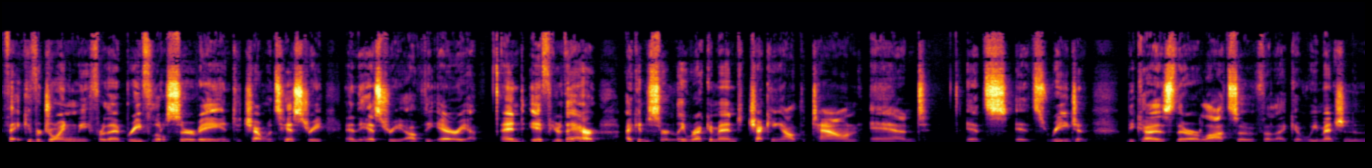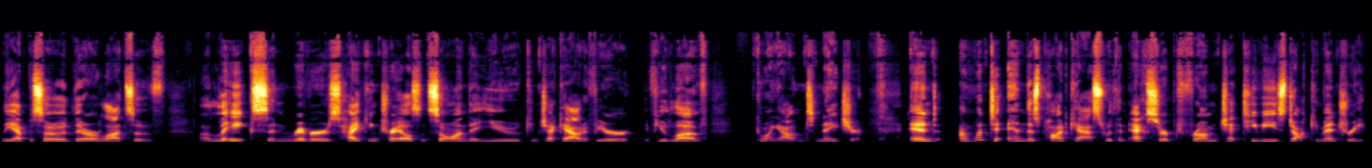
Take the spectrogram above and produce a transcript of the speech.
Thank you for joining me for that brief little survey into Chetwynd's history and the history of the area. And if you're there, I can certainly recommend checking out the town and its its region because there are lots of like we mentioned in the episode, there are lots of uh, lakes and rivers, hiking trails, and so on that you can check out if you're if you love going out into nature. And I want to end this podcast with an excerpt from Chet TV's documentary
